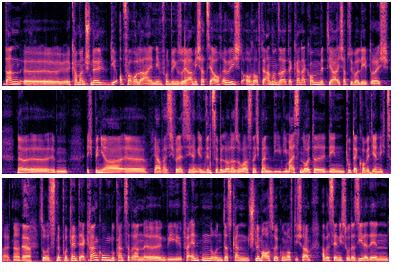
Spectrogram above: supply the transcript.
Dann äh, äh kann man schnell die Opferrolle einnehmen, von wegen so, ja, mich hat's ja auch erwischt. Auch auf der anderen Seite kann er kommen mit, ja, ich habe es überlebt oder ich, ne, äh, ich bin ja, äh, ja, weiß ich will jetzt nicht sagen invincible oder sowas. Ne? Ich meine, die, die meisten Leute, denen tut der Covid ja nichts halt. Ne? Ja. So, es ist eine potente Erkrankung, du kannst daran äh, irgendwie verenden und das kann schlimme Auswirkungen auf dich haben. Aber es ist ja nicht so, dass jeder den,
